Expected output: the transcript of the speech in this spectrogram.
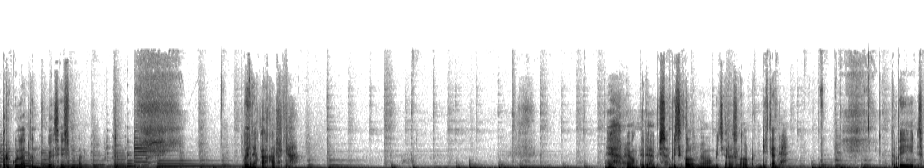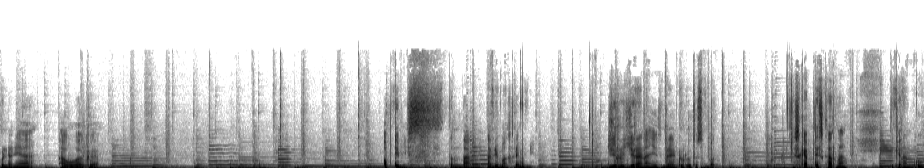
pergulatan juga sih sebenarnya banyak akarnya. Ya memang tidak habis-habis kalau memang bicara soal pendidikan ya. Tapi sebenarnya aku agak optimis tentang Nadiem Makarim ini. Jujur-jujuran aja sebenarnya dulu tuh sempet skeptis karena pikiranku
